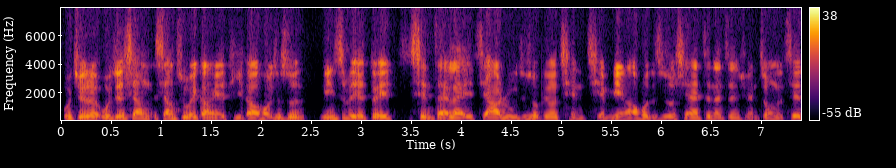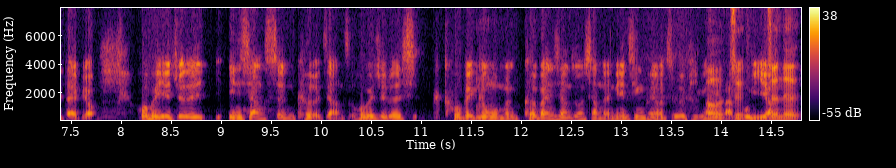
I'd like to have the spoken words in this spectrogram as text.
我觉得，我觉得像像主委刚刚也提到哈，就是您是不是也对现在来加入，就是说比如前前面啊，或者是说现在正在甄选中的这些代表，会不会也觉得印象深刻？这样子会不会觉得会不会跟我们刻板印象中想的年轻朋友只会批评也蛮不一样？真的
